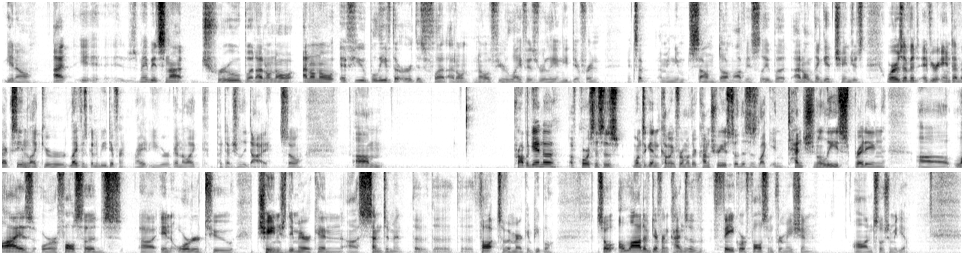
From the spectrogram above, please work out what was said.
you know, I it, maybe it's not true, but I don't know. I don't know if you believe the Earth is flat. I don't know if your life is really any different except I mean you sound dumb obviously, but I don't think it changes. Whereas if it, if you're anti-vaccine, like your life is going to be different, right? You're going to like potentially die. So, um, propaganda, of course, this is once again coming from other countries, so this is like intentionally spreading uh, lies or falsehoods. Uh, in order to change the American uh, sentiment, the, the, the thoughts of American people. So, a lot of different kinds of fake or false information on social media.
